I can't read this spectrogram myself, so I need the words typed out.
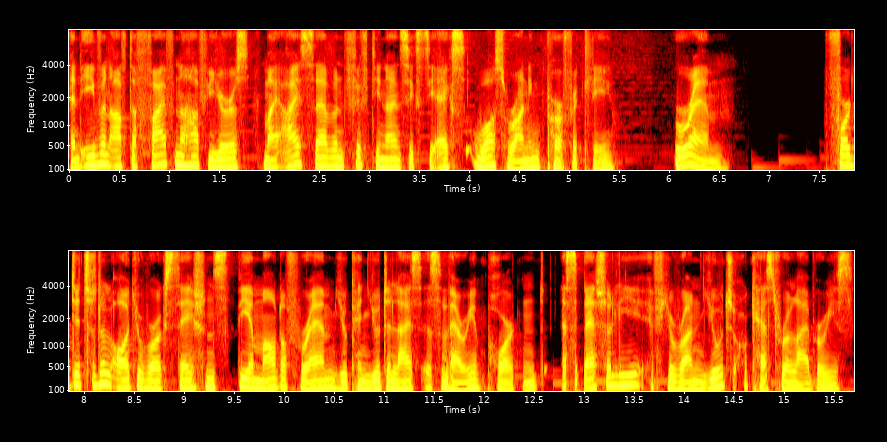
and even after 5.5 years my i7-5960X was running perfectly. RAM For digital audio workstations the amount of RAM you can utilize is very important, especially if you run huge orchestral libraries.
